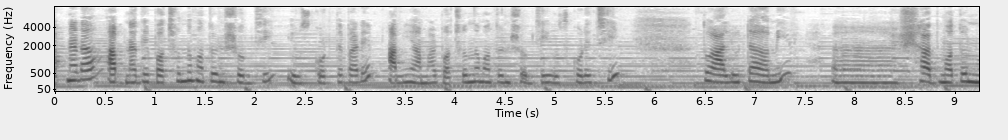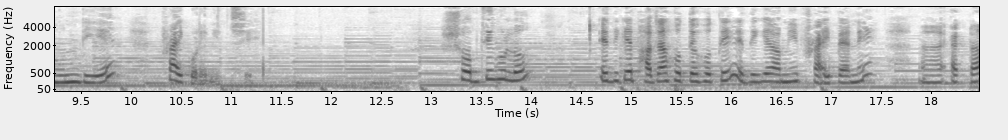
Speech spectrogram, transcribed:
আপনারা আপনাদের পছন্দ মতন সবজি ইউজ করতে পারেন। আমি আমার পছন্দ মতন সবজি ইউজ করেছি। তো আলুটা আমি স্বাদ মতো নুন দিয়ে ফ্রাই করে নিচ্ছি। সবজিগুলো এদিকে ভাজা হতে হতে এদিকে আমি ফ্রাই প্যানে একটা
